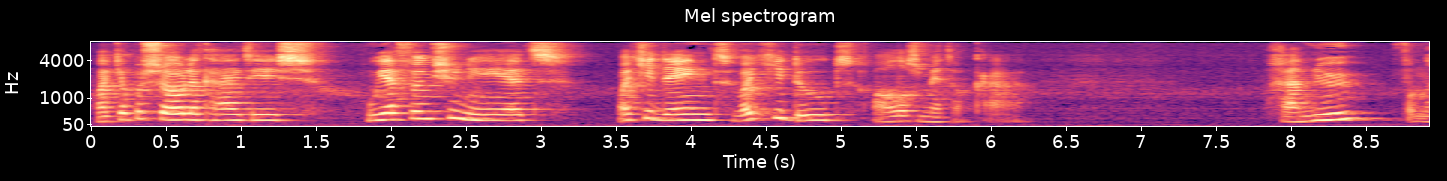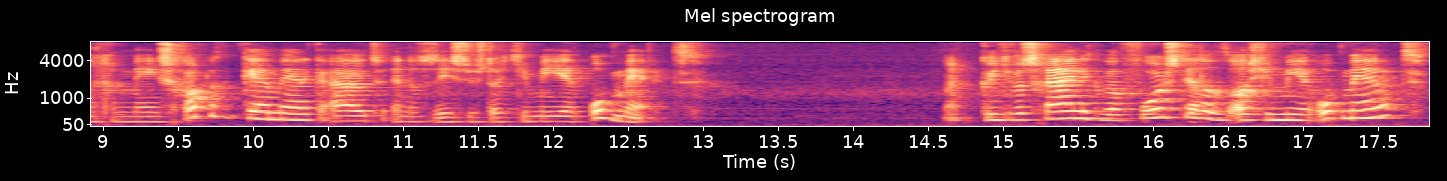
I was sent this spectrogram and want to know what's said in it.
wat jouw persoonlijkheid is, hoe jij functioneert, wat je denkt, wat je doet, alles met elkaar. We gaan nu van de gemeenschappelijke kenmerken uit en dat is dus dat je meer opmerkt. Nou, kunt je waarschijnlijk wel voorstellen dat als je meer opmerkt,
